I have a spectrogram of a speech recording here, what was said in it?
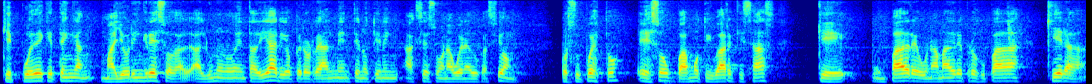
que puede que tengan mayor ingreso al, al 1,90 diario, pero realmente no tienen acceso a una buena educación. Por supuesto, eso va a motivar quizás que un padre o una madre preocupada quiera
